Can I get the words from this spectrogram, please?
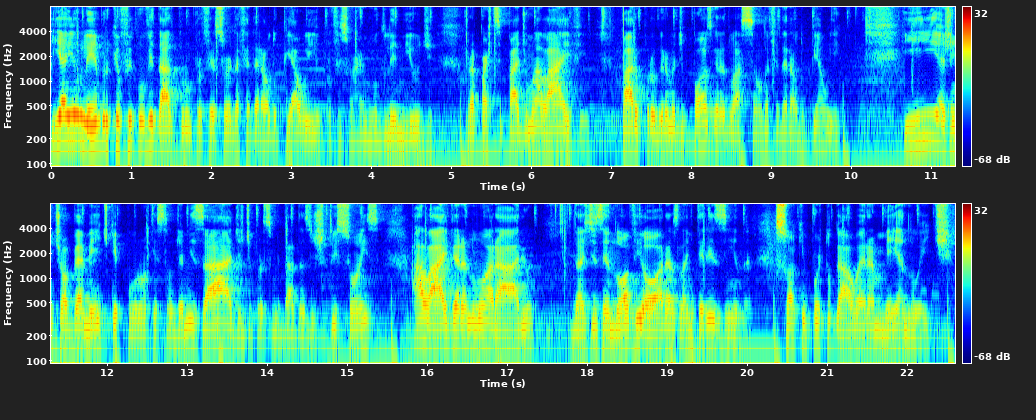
E aí eu lembro que eu fui convidado por um professor da Federal do Piauí, o professor Raimundo Lenilde, para participar de uma live para o programa de pós-graduação da Federal do Piauí. E a gente, obviamente, que por uma questão de amizade, de proximidade das instituições, a live era num horário das 19 horas lá em Teresina. Só que em Portugal era meia-noite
